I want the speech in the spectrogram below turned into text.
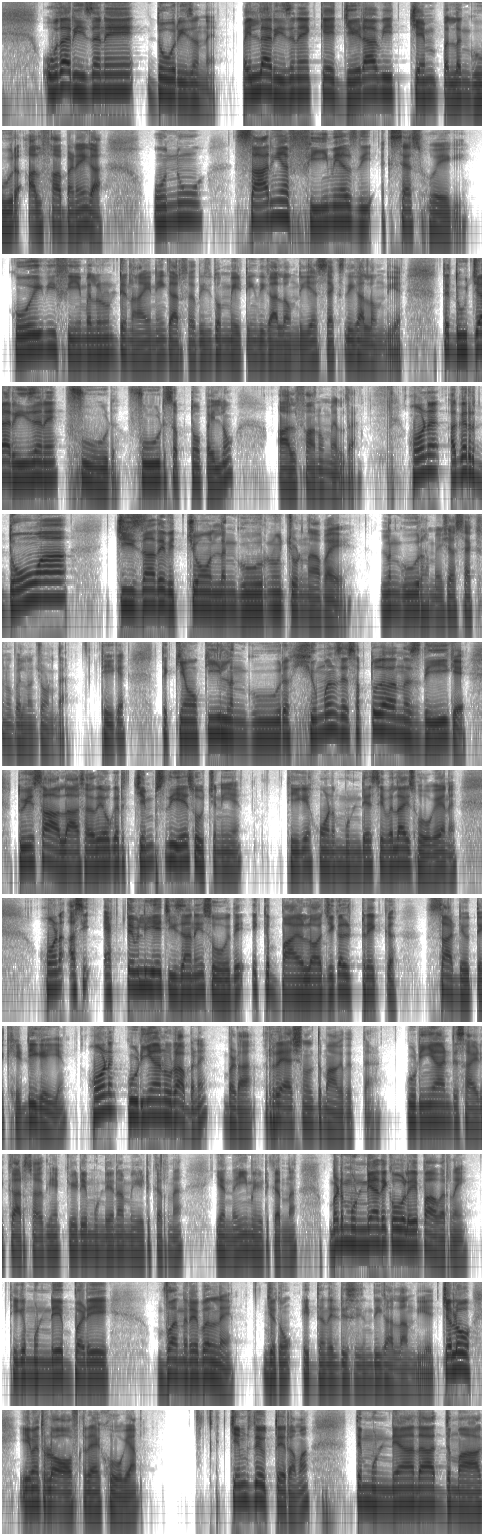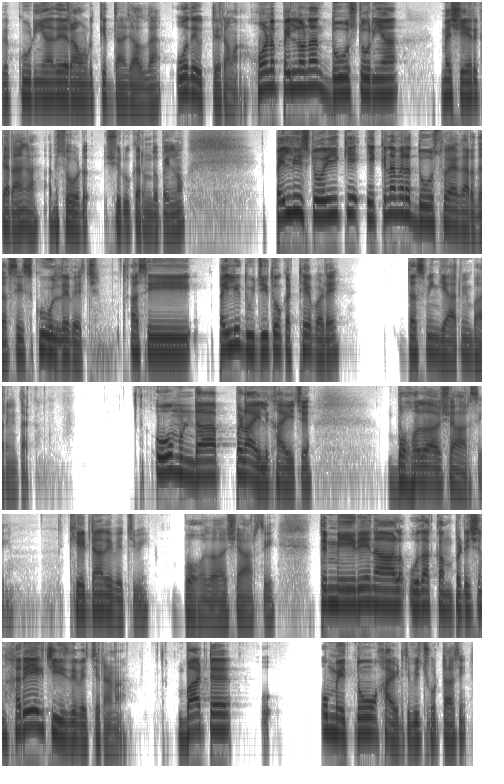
ਉਹਦਾ ਰੀਜ਼ਨ ਹੈ ਦੋ ਰੀਜ਼ਨ ਨੇ। ਪਹਿਲਾ ਰੀਜ਼ਨ ਹੈ ਕਿ ਜਿਹੜਾ ਵੀ ਚਿੰਪ, ਲੰਗੂਰ ਅਲਫਾ ਬਣੇਗਾ, ਉਹਨੂੰ ਸਾਰੀਆਂ ਫੀਮੇਲਸ ਦੀ ਐਕਸੈਸ ਹੋਏਗੀ। ਕੋਈ ਵੀ ਫੀਮੇਲ ਨੂੰ ਡਿਨਾਈ ਨਹੀਂ ਕਰ ਸਕਦੀ ਜਦੋਂ ਮੀਟਿੰਗ ਦੀ ਗੱਲ ਆਉਂਦੀ ਹੈ ਸੈਕਸ ਦੀ ਗੱਲ ਆਉਂਦੀ ਹੈ। ਤੇ ਦੂਜਾ ਰੀਜ਼ਨ ਹੈ ਫੂਡ ਫੂਡ ਸਭ ਤੋਂ ਪਹਿਲਾਂ ਅਲਫਾ ਨੂੰ ਮਿਲਦਾ ਹੁਣ ਅਗਰ ਦੋਵਾਂ ਚੀਜ਼ਾਂ ਦੇ ਵਿੱਚੋਂ ਲੰਗੂਰ ਨੂੰ ਚੁਣਨਾ ਪਏ, ਲੰਗੂਰ ਹਮੇਸ਼ਾ ਸੈਕਸ ਨੂੰ ਪਹਿਲਾਂ ਚੁਣਦਾ ਠੀਕ ਹੈ? ਤੇ ਕਿਉਂਕਿ ਲੰਗੂਰ ਹਿਊਮਨਸ ਦੇ ਸਭ ਤੋਂ ਜ਼ਿਆਦਾ ਨਜ਼ਦੀਕ ਹੈ, ਤੁਸੀਂ ਹਿਸਾਬ ਲਾ ਸਕਦੇ ਹੋ, ਅਗਰ ਚਿੰਪਸ ਦੀ ਇਹ ਸੋਚਣੀ ਹੈ, ਠੀਕ ਹੈ? ਹੁਣ ਮੁੰਡੇ ਸਿਵਲਾਈਜ਼ ਹੋ ਗਏ ਨੇ। ਹੁਣ ਅਸੀਂ ਐਕਟਿਵਲੀ ਇਹ ਚੀਜ਼ਾਂ ਨਹੀਂ ਸੋਚਦੇ, ਇੱਕ ਬਾਇਓਲੋਜੀਕਲ ਟ੍ਰਿਕ ਸਾਡੇ ਉੱਤੇ ਖੇਡੀ ਗਈ ਹੈ। ਹੁਣ ਕੁੜੀਆਂ ਨੂੰ ਰੱਬ ਨੇ ਬੜਾ ਰੈਸ਼ਨਲ ਦਿਮਾਗ ਦਿੱਤਾ ਹੈ। ਕੁੜੀਆਂ ਡਿਸਾਈਡ ਕਰ ਸਕਦੀਆਂ ਕਿਹੜੇ ਮੁੰਡੇ ਨਾਲ ਮੇਟ ਕਰਨਾ ਜਾਂ ਨਹੀਂ ਮੇਟ ਕਰਨਾ ਬਟ ਮੁੰਡਿਆਂ ਦੇ ਕੋਲ ਇਹ ਪਾਵਰ ਨਹੀਂ, ਠੀਕ ਹੈ, ਮੁੰਡੇ ਬੜੇ ਵਨਰੇਬਲ ਨੇ ਜਦੋਂ ਇਦਾਂ ਦੇ ਡਿਸੀਜਨ ਦੀ ਗੱਲ ਆਉਂਦੀ ਹੈ। ਚਲੋ, ਇਹ ਮੈਂ ਥੋੜਾ ਆਫ ਟਰੈਕ ਹੋ ਗਿਆ। ਚਿਮਸ ਦੇ ਉੱਤੇ ਰਵਾਂ ਤੇ ਮੁੰਡਿਆਂ ਦਾ ਦਿਮਾਗ ਕੁੜੀਆਂ ਦੇ ਅਰਾਊਂਡ ਕਿੱਦਾਂ ਚੱਲਦਾ ਉਹਦੇ ਉੱਤੇ ਰਵਾਂ। ਹੁਣ ਪਹਿਲਾਂ ਨਾ ਦੋ ਸਟੋਰੀਆਂ ਮੈਂ ਸ਼ੇਅਰ ਕਰਾਂਗਾ ਐਪੀਸੋਡ ਸ਼ੁਰੂ ਕਰਨ ਤੋਂ ਪਹਿਲਾਂ। ਪਹਿਲੀ ਸਟੋਰੀ ਕਿ ਇੱਕ ਨਾ ਮੇਰਾ ਦੋਸਤ ਹੋਇਆ ਕਰਦਾ ਸੀ ਸਕੂਲ ਦੇ ਵਿੱਚ। ਅਸੀਂ ਪਹਿਲੀ ਦੂਜੀ ਤੋਂ ਇਕੱਠੇ ਪੜ੍ਹੇ 10ਵੀਂ 11ਵੀਂ 12ਵੀਂ ਤੱਕ। ਉਹ ਮੁੰਡਾ ਪੜ੍ਹਾਈ ਲਿਖਾਈ 'ਚ ਬਹੁਤ ਜ਼ਿਆਦਾ ਹੁਸ਼ਿਆਰ ਸੀ। ਖੇਡਾਂ ਦੇ ਵਿੱਚ ਵੀ ਬਹੁਤ ਜ਼ਿਆਦਾ ਹੁਸ਼ਿਆਰ ਸੀ। ਤੇ ਮੇਰੇ ਨਾਲ ਉਹਦਾ ਕੰਪੀਟੀਸ਼ਨ ਹਰੇਕ ਚੀਜ਼ ਦੇ ਵਿੱਚ ਰਹਿਣਾ। ਬਟ ਉਹ ਮੇਰੇ ਤੋਂ ਹਾਈਟ 'ਚ ਵੀ ਛੋਟਾ ਸੀ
